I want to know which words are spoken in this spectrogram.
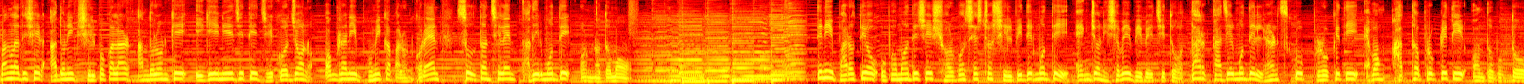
বাংলাদেশের আধুনিক শিল্পকলার আন্দোলনকে এগিয়ে নিয়ে যেতে যে কজন অগ্রণী ভূমিকা পালন করেন, সুলতান ছিলেন তাদের মধ্যে অন্যতম। তিনি ভারতীয় উপমহাদেশের সর্বশ্রেষ্ঠ শিল্পীদের মধ্যে একজন হিসেবে বিবেচিত। তার কাজের মধ্যে ল্যান্ডস্কেপ প্রকৃতি এবং আত্মা প্রকৃতির অন্তর্ভুক্ত,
